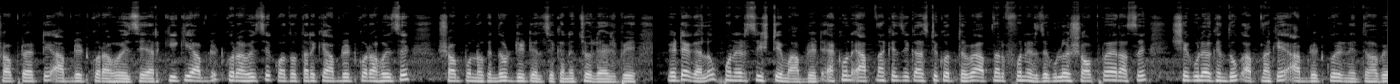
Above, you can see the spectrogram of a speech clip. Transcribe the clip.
সফটওয়্যারটি আপডেট করা হয়েছে। আর কি কি আপডেট করা হয়েছে, কত তারিখে আপডেট করা হয়েছে, সম্পূর্ণ কিন্তু ডিটেলস এখানে চলে আসবে। এটা গেল ফোনের সিস্টেম আপডেট। এখন আপনাকে যে কাজটি করতে হবে, আপনার ফোনের যেগুলো সফটওয়্যার আছে, সেগুলো কিন্তু আপনাকে আপডেট করে নিতে হবে।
